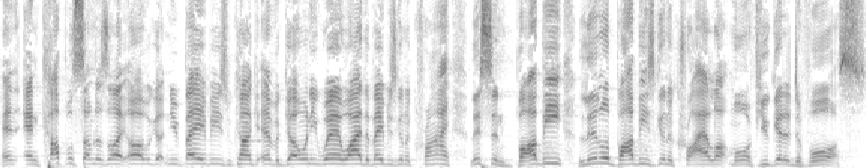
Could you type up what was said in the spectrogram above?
And, and couples sometimes are like, oh, we got new babies, we can't ever go anywhere. Why? The baby's gonna cry. Listen, Bobby, little Bobby's gonna cry a lot more if you get a divorce,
